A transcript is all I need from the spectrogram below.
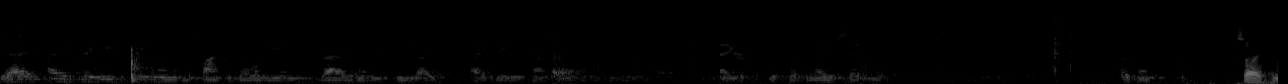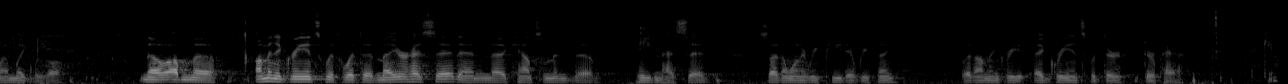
Yeah, I, I agree. We've taken on the responsibility and rather than repeat, I, I agree with Councilman Hayden and, uh, the mayor, with what the mayor said and what. Oh, thank you. Sorry, my mic was off. No, I'm, uh, I'm in agreement with what the mayor has said and, uh, Councilman, uh, Hayden has said. So I don't want to repeat everything, but I'm in agree, agreeance with their, their path. Thank you.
